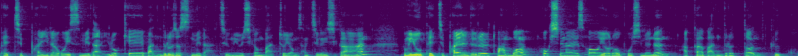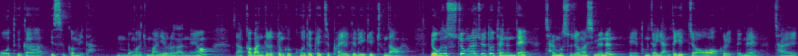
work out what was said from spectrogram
batch 파일이라고 있습니다. 이렇게 만들어졌습니다. 지금 이 시간 맞죠? 영상 찍은 시간. 그러면 이 batch 파일들을 또 한번 혹시나 해서 열어 보시면은 아까 만들었던 그 코드가 있을 겁니다 음, 뭔가 좀 많이 열어놨네요. 아까 만들었던 그 코드 batch 파일들이 이게 쭉 나와요. 여기서 수정을 해줘도 되는데 잘못 수정하시면은 예, 동작이 안 되겠죠. 그렇기 때문에 잘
